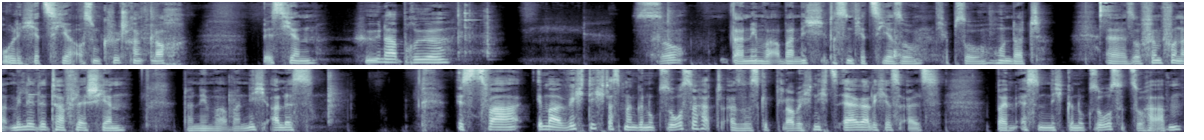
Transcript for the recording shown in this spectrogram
hole ich jetzt hier aus dem Kühlschrank noch bisschen Hühnerbrühe. So, da nehmen wir aber nicht, das sind jetzt hier so, ich habe so 100, äh, so 500 Milliliter Fläschchen. Da nehmen wir aber nicht alles. Ist zwar immer wichtig, dass man genug Soße hat. Also es gibt, glaube ich, nichts Ärgerliches als beim Essen nicht genug Soße zu haben.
